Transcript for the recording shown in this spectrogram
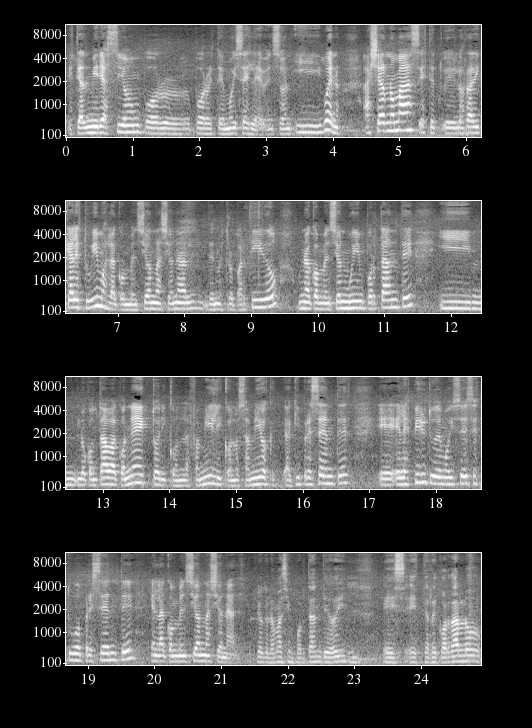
este, admiración por, por este, Moisés Levenson. Y bueno, ayer nomás este, eh, los radicales tuvimos la convención nacional de nuestro partido, una convención muy importante y mm, lo contaba con Héctor y con la familia y con los amigos aquí presentes, eh, el espíritu de Moisés estuvo presente en la convención nacional. Creo que lo más importante hoy es este, recordarlo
